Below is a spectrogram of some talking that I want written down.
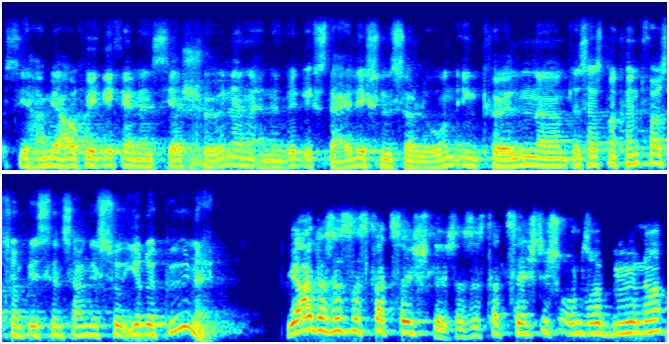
Sie haben ja auch wirklich einen sehr schönen, einen wirklich stylischen Salon in Köln. Das heißt, man könnte fast so ein bisschen sagen, ist so Ihre Bühne. Ja, das ist es tatsächlich. Das ist tatsächlich unsere Bühne.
